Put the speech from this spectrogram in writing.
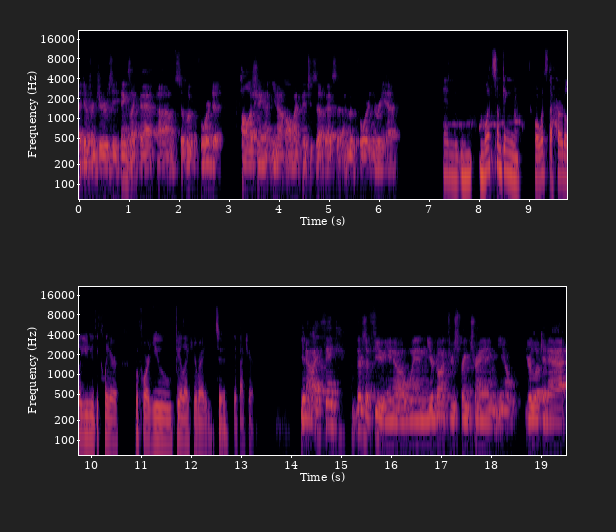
a different jersey, things like that. Um, so looking forward to polishing you know all my pitches up as I move forward in the rehab. And what's something or what's the hurdle you need to clear before you feel like you're ready to get back here? You know, I think there's a few, you know, when you're going through spring training, you know, you're looking at,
